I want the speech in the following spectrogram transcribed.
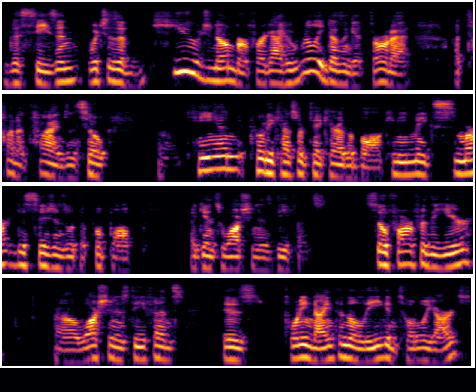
this season, which is a huge number for a guy who really doesn't get thrown at a ton of times. And so, uh, can Cody Kessler take care of the ball? Can he make smart decisions with the football against Washington's defense? so far for the year. Uh, Washington's defense is 29th in the league in total yards.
